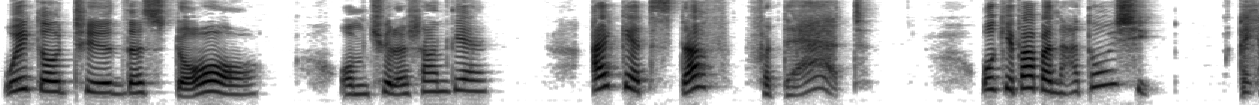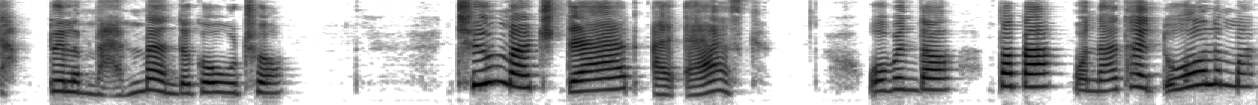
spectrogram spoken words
We go to the store，我们去了商店。I get stuff for Dad，我给爸爸拿东西。哎呀，堆了满满的购物车。Too much, Dad？I ask，我问道：“爸爸，我拿太多了吗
